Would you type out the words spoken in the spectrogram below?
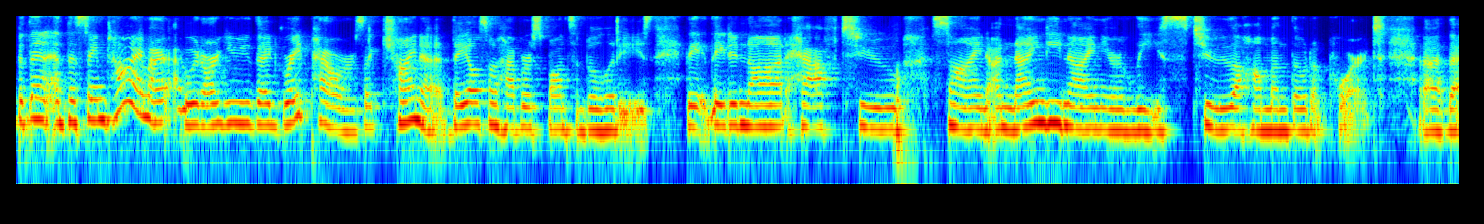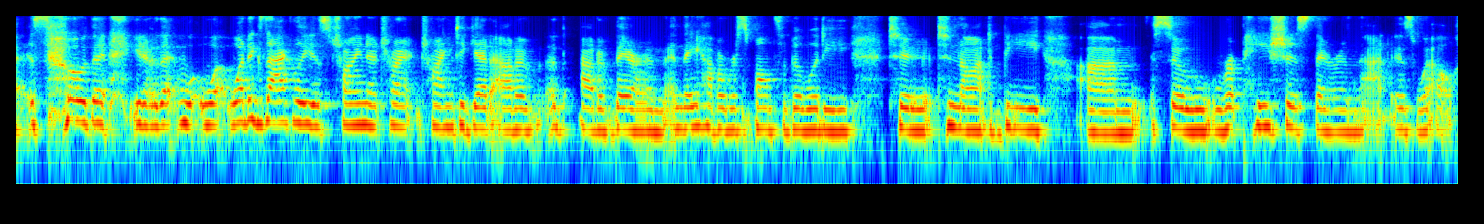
but then at the same time, I, I would argue that great powers like China, they also have responsibilities. They, they did not have to sign a 99 year lease to the Port. Uh, that so that you know that what, what exactly is China trying trying to get out of out of there, and, and they have a responsibility to to not be um, so rapacious there in that as well.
